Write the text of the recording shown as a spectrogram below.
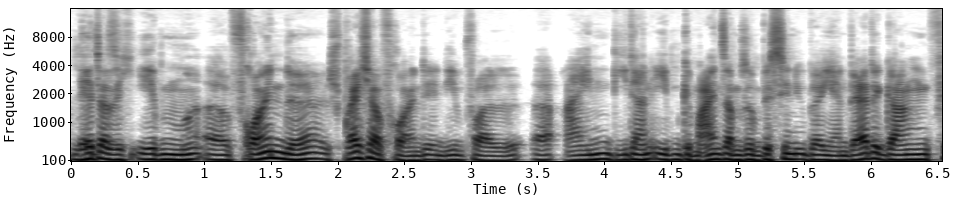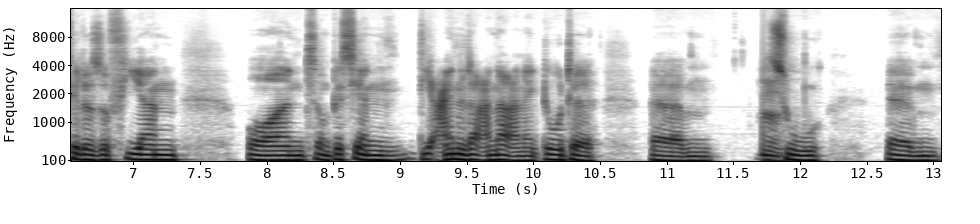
lädt er sich eben äh, Freunde, Sprecherfreunde in dem Fall äh, ein, die dann eben gemeinsam so ein bisschen über ihren Werdegang philosophieren und so ein bisschen die ein oder andere Anekdote ähm, hm. zu, ähm,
